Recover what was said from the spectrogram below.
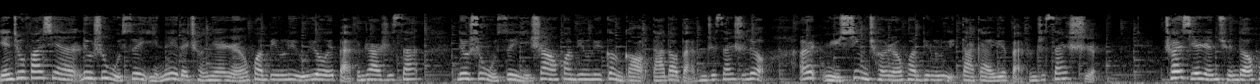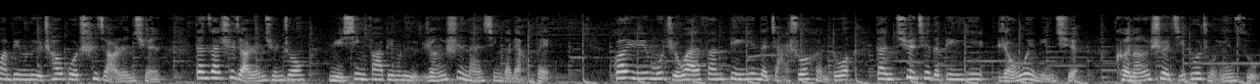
研究发现，六十五岁以内的成年人患病率约为百分之二十三，六十五岁以上患病率更高，达到百分之三十六，而女性成人患病率大概约百分之三十。穿鞋人群的患病率超过赤脚人群，但在赤脚人群中，女性发病率仍是男性的两倍。关于拇指外翻病因的假说很多，但确切的病因仍未明确。可能涉及多种因素，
